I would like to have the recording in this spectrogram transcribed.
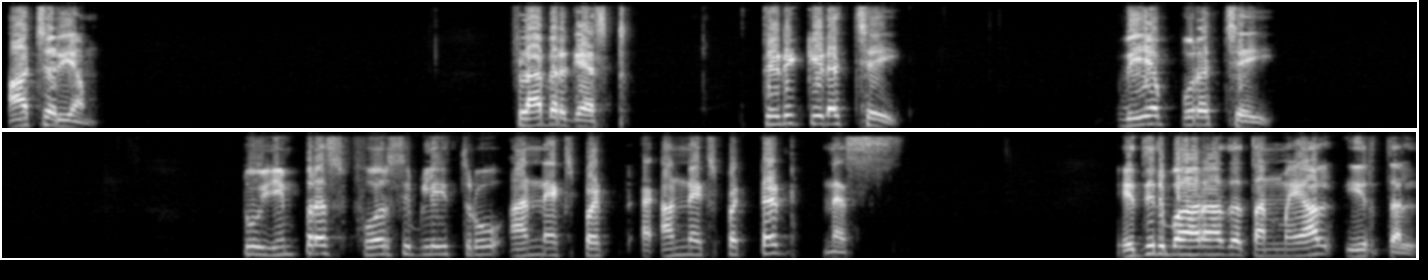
ஆச்சரியம். பிளாபர்கேஸ்ட் திடுக்கிடச் செய். வியப்புறச் செய். To impress forcibly through unexpect unexpectedness எதிர்பாராத தன்மையால் ஈர்த்தல்.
